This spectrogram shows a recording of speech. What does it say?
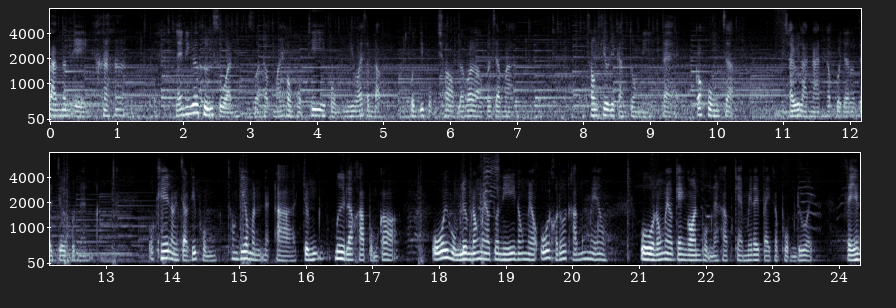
ตันนั่นเอง และนี่ก็คือสวนสวนดอกไม้ของผมที่ผมมีไว้สำหรับคนที่ผมชอบแล้วก็เราก็จะมาท่องเที่ยวด้วยกันตรงนี้ แต่ก็คงจะ ใช้เวลานานครับกว่าจะเราจะเจอคนนั้น โอเคหลังจากที่ผมท่องเที่ยวมันอ่าจนมืดแล้วครับ ผมก็โอ้ยผมลืมน้องแมวตัวนี้น้องแมวโอ้ยขอโทษครับน้องแมว โอ้น้องแมวแกงอนผมนะครับ แกไม่ได้ไปกับผมด้วย แต่ยัง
